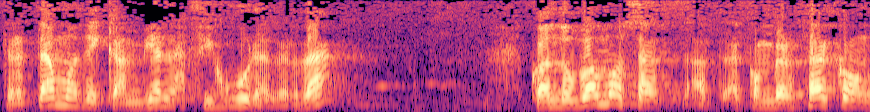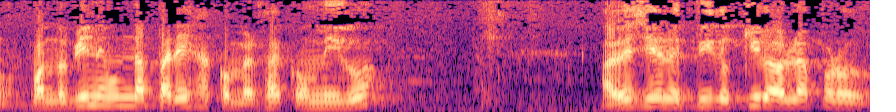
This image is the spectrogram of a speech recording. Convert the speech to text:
Tratamos de cambiar la figura, ¿verdad? Cuando vamos a, a, a, conversar con, cuando viene una pareja a conversar conmigo, a veces yo le pido, quiero hablar por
